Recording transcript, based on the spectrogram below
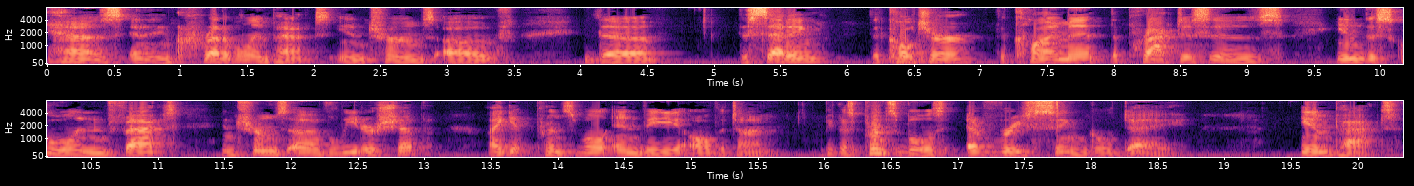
has an incredible impact in terms of the the setting, the culture, the climate, the practices in the school, and in fact, in terms of leadership, I get principal envy all the time because principals every single day impact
